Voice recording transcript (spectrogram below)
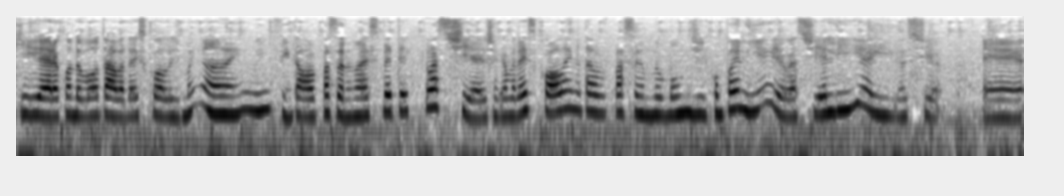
que era quando eu voltava da escola de manhã, né? Enfim, tava passando no SBT que eu assistia. Eu chegava da escola, ainda tava passando Bom Dia e Companhia, eu assistia ali, aí assistia é,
